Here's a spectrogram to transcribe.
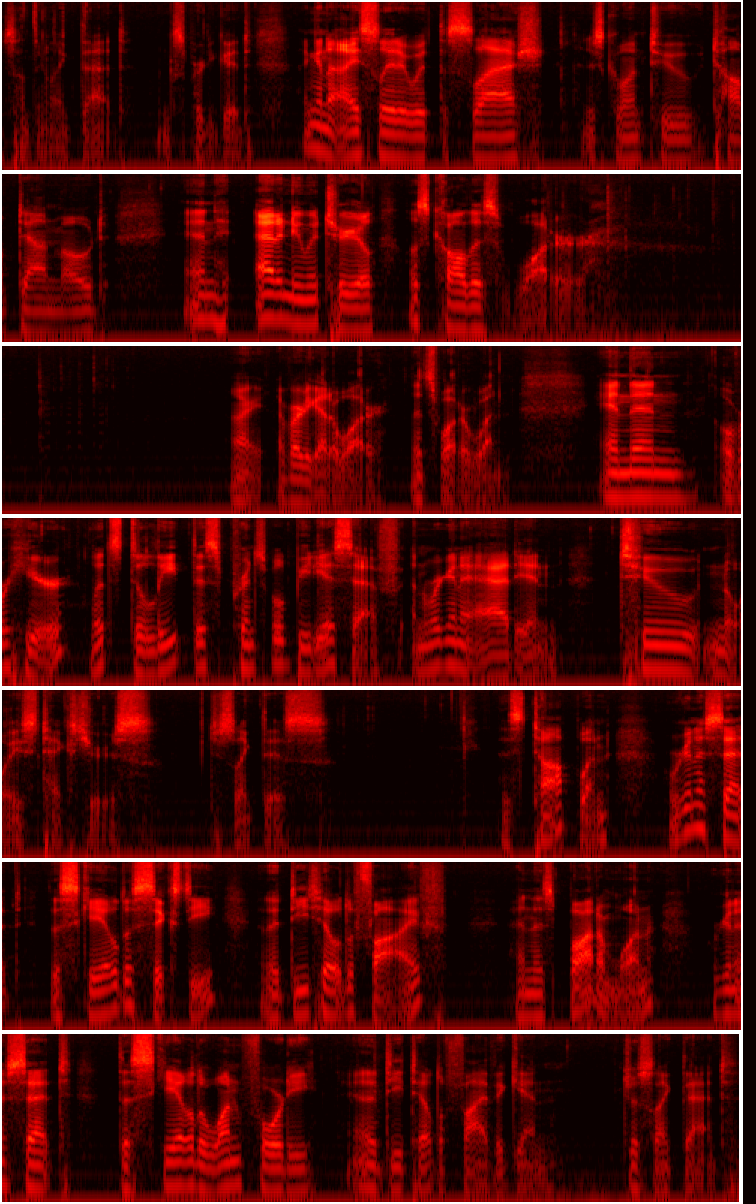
Something like that. Looks pretty good. I'm going to isolate it with the slash and just go into top-down mode and add a new material. Let's call this water. Alright, I've already got a water. That's water 1. And then over here, let's delete this principled BDSF and we're going to add in two noise textures, just like this. This top one, we're going to set the scale to 60 and the detail to 5 and this bottom one, we're going to set the scale to 140 and the detail to 5 again, just like that.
